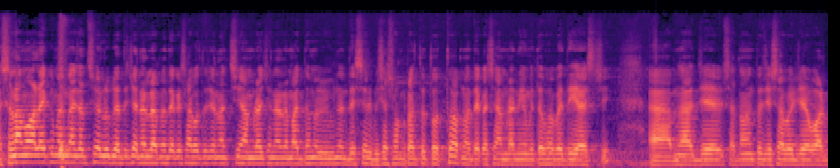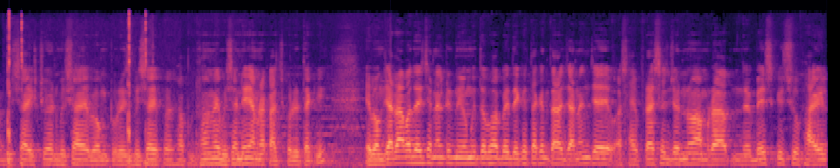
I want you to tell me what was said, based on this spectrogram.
আসসালামু আলাইকুম, আমি আজাদ সোহেল চ্যানেলে আপনাদেরকে স্বাগত জানাচ্ছি। আমরা এই চ্যানেলের মাধ্যমে বিভিন্ন দেশের ভিসা সংক্রান্ত তথ্য আপনাদের কাছে আমরা নিয়মিতভাবে দিয়ে আসছি। আমরা যে সাধারণত যেসব যে ওয়ার্ক ভিসা স্টুডেন্ট ভিসা এবং ট্যুরিস্ট ভিসা সব ধরনের ভিসা নিয়েই আমরা কাজ করে থাকি। এবং যারা আমাদের চ্যানেলটি নিয়মিতভাবে দেখে থাকেন, তারা জানেন যে সাইপ্রাসের জন্য আমরা বেশ কিছু ফাইল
